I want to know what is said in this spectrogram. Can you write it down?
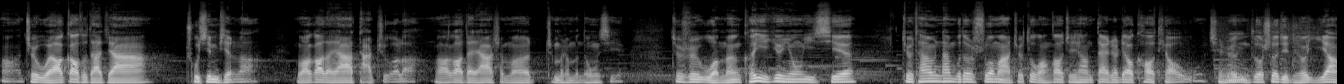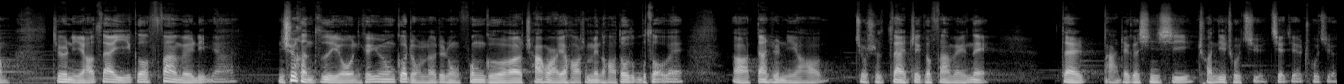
啊，就是我要告诉大家出新品了，我要告诉大家打折了，我要告诉大家什么什么什么东西，就是我们可以运用一些，就是他们他们不都说嘛，就做广告就像戴着镣铐跳舞，其实你做设计的时候一样，就是你要在一个范围里面，你是很自由，你可以运用各种的这种风格，插画也好，什么也好都无所谓啊，但是你要就是在这个范围内。再把这个信息传递出去、解决出去，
